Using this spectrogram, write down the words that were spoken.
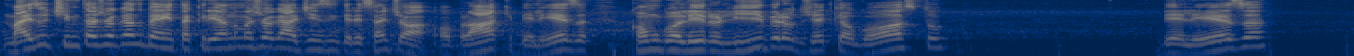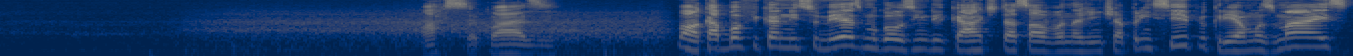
Mas o time tá jogando bem, tá criando umas jogadinhas interessantes, ó. O Black, beleza. Como goleiro líbero, do jeito que eu gosto. Beleza. Nossa, quase. Bom, acabou ficando nisso mesmo. O golzinho do Icardi tá salvando a gente a princípio. Criamos mais.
